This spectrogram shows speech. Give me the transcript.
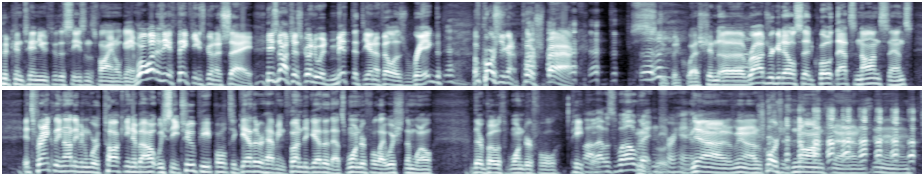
could continue through the season's final game. Well, what does he think he's going to say? He's not just going to admit that the NFL is rigged. Of course, he's going to push back. Stupid question. Uh, Roger Goodell said, "quote That's nonsense. It's frankly not even worth talking about. We see two people together having fun together. That's wonderful. I wish them well. They're both wonderful people." Wow, that was well written for him. Yeah, yeah. Of course, it's nonsense. Yeah.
